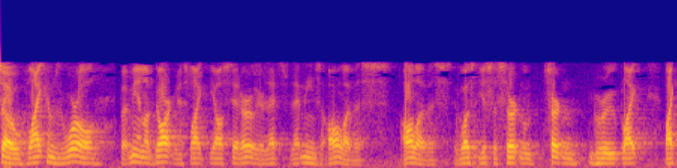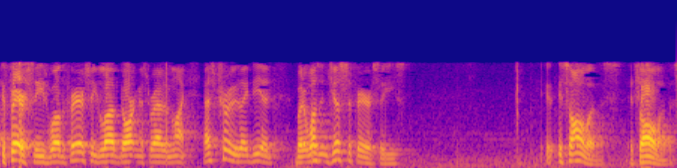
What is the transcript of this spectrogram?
so light comes to the world, but men love darkness, like y'all said earlier. That's that means all of us, all of us. It wasn't just a certain certain group, like like the Pharisees. Well, the Pharisees loved darkness rather than light. That's true, they did, but it wasn't just the Pharisees. It's all of us. It's all of us.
